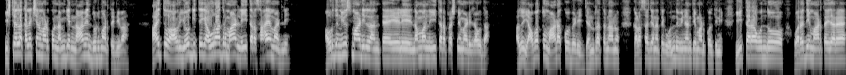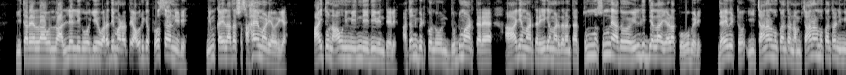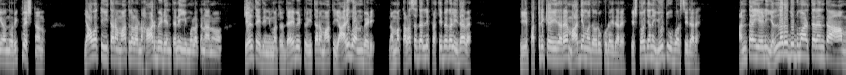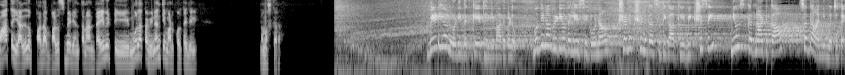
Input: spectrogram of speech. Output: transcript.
ಇಷ್ಟೆಲ್ಲ ಕಲೆಕ್ಷನ್ ಮಾಡ್ಕೊಂಡು ನಮ್ಗೆ ನಾವೇನ್ ದುಡ್ಡು ಮಾಡ್ತಾ ಇದೀವ? ಆಯ್ತು, ಅವ್ರ ಯೋಗ್ಯತೆಗೆ ಅವ್ರಾದ್ರೂ ಮಾಡ್ಲಿ, ಈ ತರ ಸಹಾಯ ಮಾಡ್ಲಿ. ಅವ್ರದ್ದು ನ್ಯೂಸ್ ಮಾಡಿಲ್ಲ ಅಂತ ಹೇಳಿ ನಮ್ಮನ್ನು ಈ ತರ ಪ್ರಶ್ನೆ ಮಾಡಿದ್ರೆ ಹೌದಾ? ಅದು ಯಾವತ್ತು ಮಾಡಕ್ ಹೋಗ್ಬೇಡಿ. ಜನರ ನಾನು ಕಳಸ ಜನತೆಗೆ ಒಂದು ವಿನಂತಿ ಮಾಡ್ಕೊಳ್ತೀನಿ. ಈ ತರ ಒಂದು ವರದಿ ಮಾಡ್ತಾ ಇದ್ದಾರೆ. ಈ ತರ ಎಲ್ಲ ಒಂದು ಅಲ್ಲೆಲ್ಲಿಗೆ ಹೋಗಿ ವರದಿ ಮಾಡೋತ್ತೆ ಅವರಿಗೆ ಪ್ರೋತ್ಸಾಹ ನೀಡಿ. ನಿಮ್ ಕೈಲಾದಷ್ಟು ಸಹಾಯ ಮಾಡಿ ಅವರಿಗೆ. ಆಯ್ತು, ನಾವು ನಿಮ್ಮ ಹಿಂದೆ ಇದೀವಿ ಅಂತೇಳಿ. ಅದನ್ನು ಬಿಟ್ಕೊಂಡು ದುಡ್ಡು ಮಾಡ್ತಾರೆ, ಹಾಗೆ ಮಾಡ್ತಾರೆ, ಹೀಗೆ ಮಾಡ್ತಾರೆ ಅಂತ ತುಂಬ ಸುಮ್ಮನೆ ಅದು ಇಲ್ದಿದ್ದೆಲ್ಲ ಹೇಳಕ್ ಹೋಗ್ಬೇಡಿ. ದಯವಿಟ್ಟು ಈ ಚಾನಲ್ ಮುಖಾಂತರ, ನಮ್ಮ ಚಾನಲ್ ಮುಖಾಂತರ ನಿಮಗೆ ಒಂದು ರಿಕ್ವೆಸ್ಟ್ ನಾನು. ಯಾವತ್ತು ಈ ತರ ಮಾತುಗಳನ್ನು ಹಾಡಬೇಡಿ ಅಂತಾನೆ ಈ ಮೂಲಕ ನಾನು ಕೇಳ್ತಾ ಇದ್ದೀನಿ ನಿಮ್ಮ ಹತ್ರ. ದಯವಿಟ್ಟು ಈ ತರ ಮಾತು ಯಾರಿಗೂ ಅನ್ಬೇಡಿ. ನಮ್ಮ ಕಳಸದಲ್ಲಿ ಪ್ರತಿಭೆಗಳು ಇದಾವೆ. ಈ ಪತ್ರಿಕೆ ಇದ್ದಾರೆ ಮಾಧ್ಯಮದವರು ಕೂಡ ಇದ್ದಾರೆ ಎಷ್ಟೋ ಜನ ಯೂಟ್ಯೂಬರ್ಸ್ ಇದ್ದಾರೆ ಅಂತ ಹೇಳಿ ಎಲ್ಲರೂ ದುಡ್ಡು ಮಾಡ್ತಾರೆ ಅಂತ ಆ ಮಾತು ಎಲ್ಲೂ ಪದ ಬಳಸಬೇಡಿ ಅಂತ ನಾನು ದಯವಿಟ್ಟು ಈ ಮೂಲಕ ವಿನಂತಿ ಮಾಡ್ಕೊಳ್ತಾ ಇದ್ದೀನಿ. ನಮಸ್ಕಾರ. ವಿಡಿಯೋ ನೋಡಿದ್ದಕ್ಕೆ ಧನ್ಯವಾದಗಳು. ಮುಂದಿನ ವಿಡಿಯೋದಲ್ಲಿ ಸಿಗೋಣ. ಕ್ಷಣ ಕ್ಷಣದ ಸುದ್ದಿಗಾಗಿ ವೀಕ್ಷಿಸಿ. ನ್ಯೂಸ್ ಕರ್ನಾಟಕ, ಸದಾ ನಿಮ್ಮ ಜೊತೆ.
